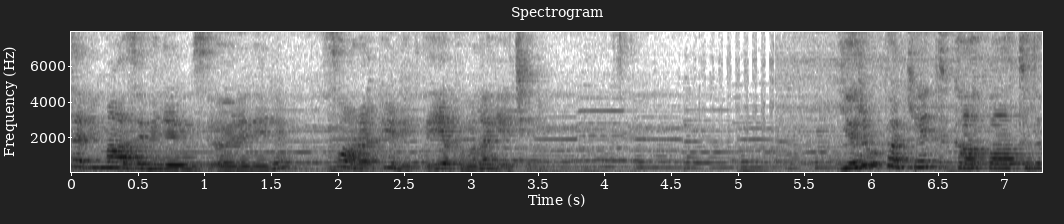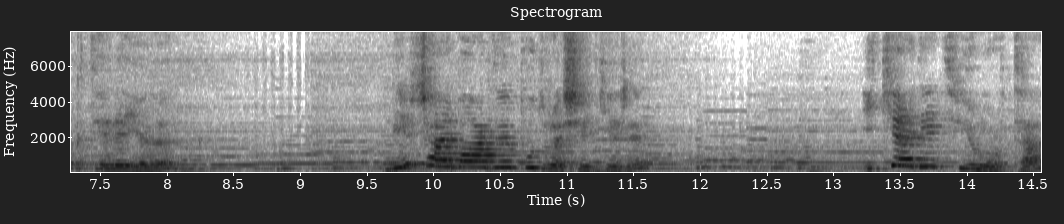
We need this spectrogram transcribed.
tabii malzemelerimizi öğrenelim, sonra birlikte yapımına geçelim. Yarım paket kahvaltılık tereyağı, bir çay bardağı pudra şekeri, 2 adet yumurta,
